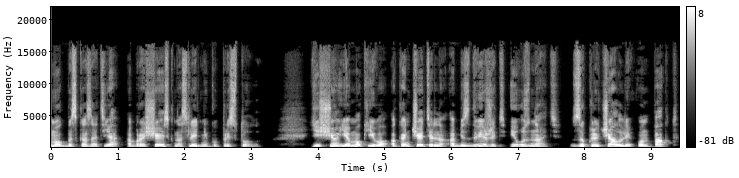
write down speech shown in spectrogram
Мог бы сказать я, обращаясь к наследнику престола. Еще я мог его окончательно обездвижить и узнать, заключал ли он пакт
